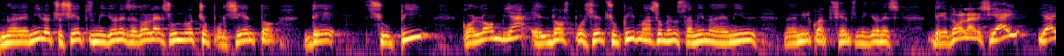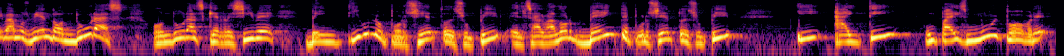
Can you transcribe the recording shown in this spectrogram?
9.800 millones de dólares, un 8% de su PIB. Colombia, el 2% de su PIB, más o menos también 9.000, 9.400 millones de dólares. Y ahí, y ahí vamos viendo Honduras. Honduras que recibe 21% de su PIB, El Salvador 20% de su PIB y Haití, un país muy pobre,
